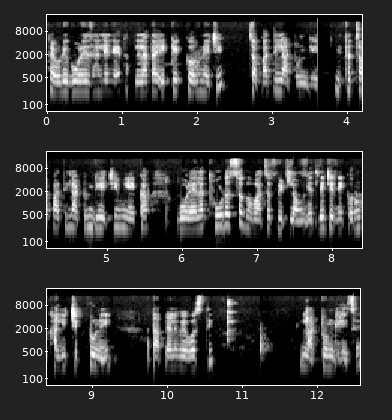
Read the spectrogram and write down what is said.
तेवढे गोळे झालेले आहेत. आपल्याला आता एक एक करून याची चपाती लाटून घे. इथं चपाती लाटून घ्यायची. मी एका गोळ्याला थोडस गव्हाचं पीठ लावून घेतले जेणेकरून खाली चिकटू नये. आता आपल्याला व्यवस्थित लाटून घ्यायचंय.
